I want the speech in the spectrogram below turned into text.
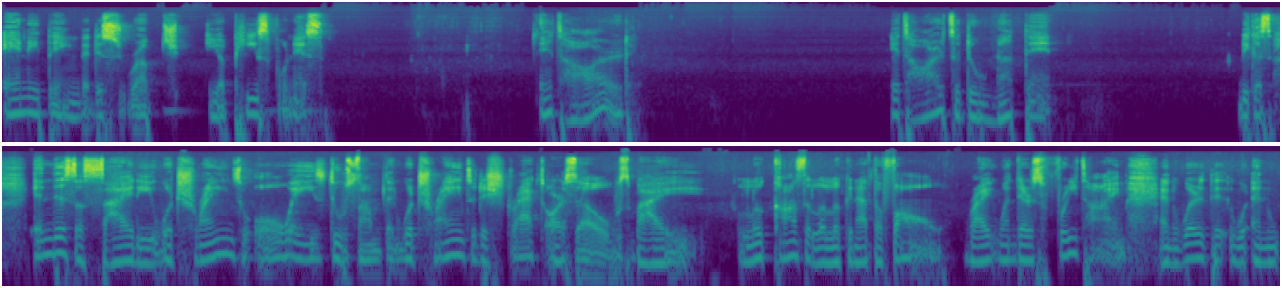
anything that disrupts your peacefulness. It's hard. It's hard to do nothing. Because in this society, we're trained to always do something. We're trained to distract ourselves by look constantly looking at the phone right? When there's free time and where the and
